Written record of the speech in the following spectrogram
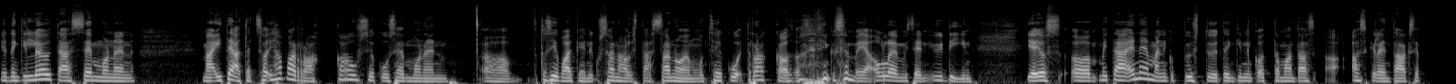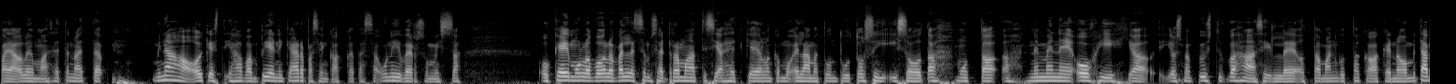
Jotenkin löytää semmoinen, mä itse että se on ihan vaan rakkaus, joku semmoinen, uh, tosi vaikea niin sanallistaa sanoen, mutta se että rakkaus on se, niin se meidän olemisen ydin. Ja jos uh, mitä enemmän niin pystyy jotenkin niin ottamaan taas askeleen taaksepäin ja olemaan se, että, no, että minähän olen oikeasti ihan vain pieni kärpäsen kakka tässä universumissa, okei, mulla voi olla välillä semmoisia dramaattisia hetkiä, jolloin mun elämä tuntuu tosi isolta, mutta äh, ne menee ohi, ja jos mä pystyn vähän silleen ottamaan niin takakenoa, mitä,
